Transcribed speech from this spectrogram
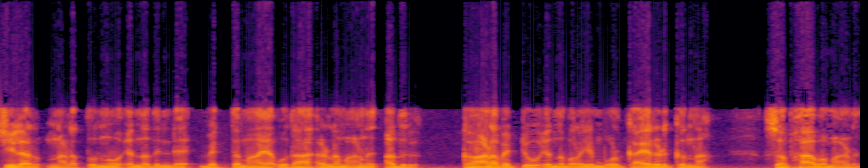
ചിലർ നടത്തുന്നു എന്നതിന്റെ വ്യക്തമായ ഉദാഹരണമാണ് അത്. കാളപറ്റു എന്ന് പറയുമ്പോൾ കയറെടുക്കുന്ന സ്വഭാവമാണ്.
